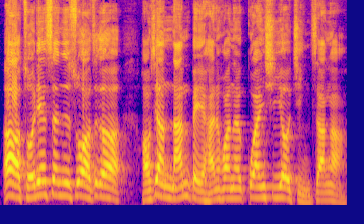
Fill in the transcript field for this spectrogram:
啊，昨天甚至说啊，这个好像南北韩的话呢，关系又紧张啊，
